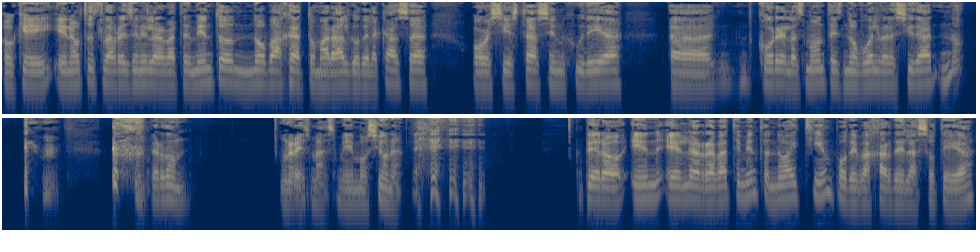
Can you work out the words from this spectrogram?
Ok, en otras palabras, en el arrebatamiento no baja a tomar algo de la casa, o si estás en Judea, ah, corre a los montes, no vuelve a la ciudad. No, perdón, una vez más, me emociona. Pero en el arrebatamiento no hay tiempo de bajar de la azotea,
